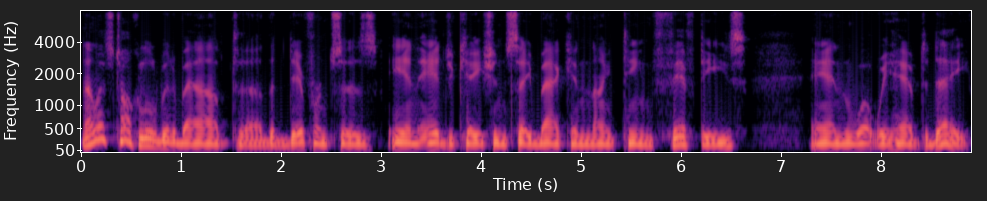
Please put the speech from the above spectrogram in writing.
Now, let's talk a little bit about uh, the differences in education, say back in 1950s and what we have today.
